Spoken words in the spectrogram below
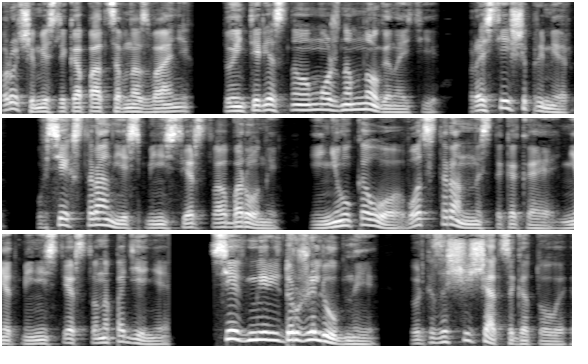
Впрочем, если копаться в названиях, то интересного можно много найти. Простейший пример. У всех стран есть Министерство обороны, и ни у кого, вот странность-то какая, нет Министерства нападения. Все в мире дружелюбные, только защищаться готовы,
